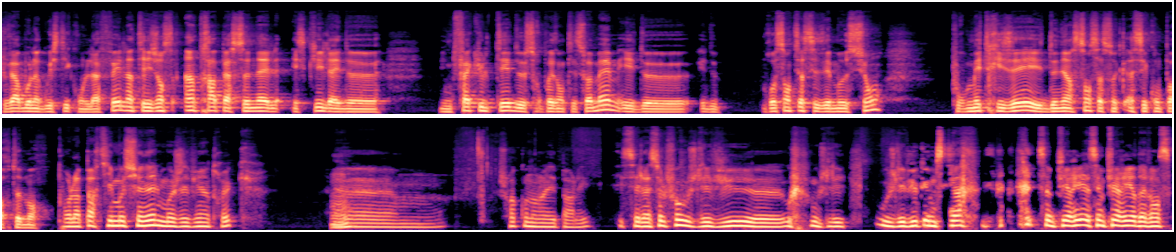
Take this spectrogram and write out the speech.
Le verbo-linguistique, on l'a fait. L'intelligence intrapersonnelle, est-ce qu'il a une, une faculté de se représenter soi-même et de, et de ressentir ses émotions pour maîtriser et donner un sens à, ses comportements? Pour la partie émotionnelle, moi j'ai vu un truc. Mmh. Euh, je crois qu'on en avait parlé. C'est la seule fois où je l'ai vu, euh, où je l'ai, où je l'ai vu comme ça. ça me fait rire, ça me fait rire d'avance.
